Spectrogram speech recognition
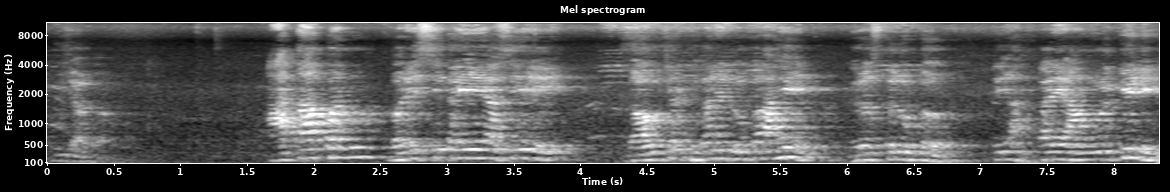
पूजा करतो. आता पण बरेचसे काही असे गावच्या ठिकाणी लोक आहेत ग्रस्त लोक ते सकाळी आंघोळ केली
